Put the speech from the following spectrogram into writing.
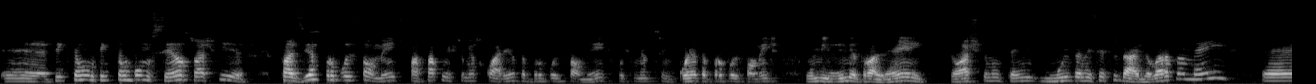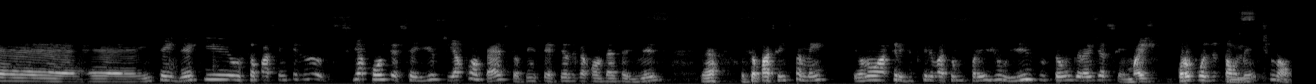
é, tem, que ter um, tem que ter um bom senso. Eu acho que fazer propositalmente, passar com o instrumento 40 propositalmente, com o instrumento 50 propositalmente, um milímetro além, eu acho que não tem muita necessidade. Agora também é, é, entender que o seu paciente, ele, se acontecer isso, e acontece, eu tenho certeza que acontece às vezes, né, o seu paciente também, eu não acredito que ele vai ter um prejuízo tão grande assim, mas propositalmente não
